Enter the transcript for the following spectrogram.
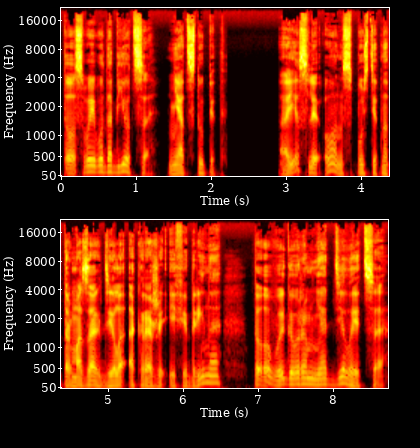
то своего добьется, не отступит. А если он спустит на тормозах дело о краже эфедрина, то выговором не отделается.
